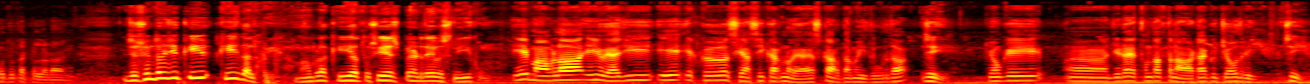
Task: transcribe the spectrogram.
ਉਦੋਂ ਤੱਕ ਲੜਾਂਗੇ। ਜਸਵਿੰਦਰ ਜੀ ਕੀ ਕੀ ਗੱਲ ਹੋਈ? ਮਾਮਲਾ ਕੀ ਆ? ਤੁਸੀਂ ਇਸ ਪਿੰਡ ਦੇ ਵਸਨੀਕ ਹੋ। ਇਹ ਮਾਮਲਾ ਇਹ ਹੋਇਆ ਜੀ ਇਹ ਇੱਕ ਸਿਆਸੀਕਰਨ ਹੋਇਆ ਇਸ ਘਰ ਦਾ ਮਜ਼ਦੂਰ ਦਾ। ਜੀ। ਕਿਉਂਕਿ ਅ, ਜਿਹੜਾ ਇੱਥੋਂ ਦਾ ਤਨਾਟ ਹੈ ਕੋਈ ਚੌਧਰੀ ਜੀ।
